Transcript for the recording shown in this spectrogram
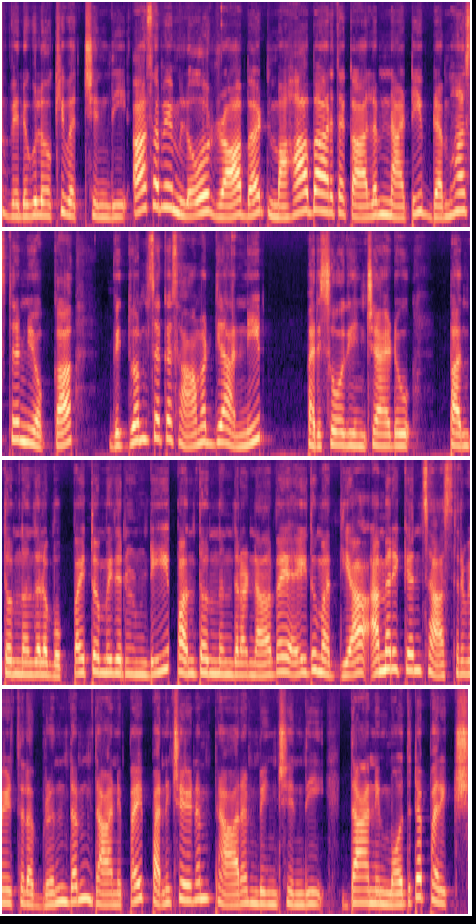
వెలుగులోకి వచ్చింది. ఆ సమయంలో రాబర్ట్ మహాభారత కాలం నాటి బ్రహ్మాస్త్రం యొక్క విధ్వంసక సామర్థ్యాన్ని పరిశోధించాడు. పంతొమ్మిది వందల ముప్పై తొమ్మిది నుండి పంతొమ్మిది వందల నలభై ఐదు మధ్య అమెరికన్ శాస్త్రవేత్తల బృందం దానిపై పనిచేయడం ప్రారంభించింది. దాని మొదట పరీక్ష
